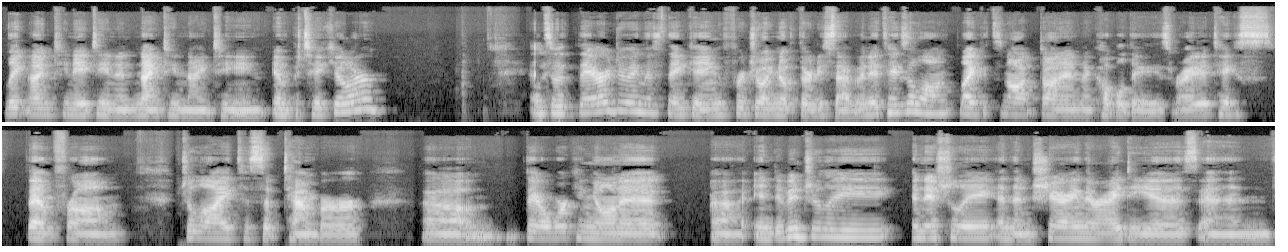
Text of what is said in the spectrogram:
late 1918 and 1919 in particular. And so they're doing this thinking for Joint Note 37. It takes a long, like it's not done in a couple days, right? It takes them from July to September um, they're working on it uh, individually initially and then sharing their ideas and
